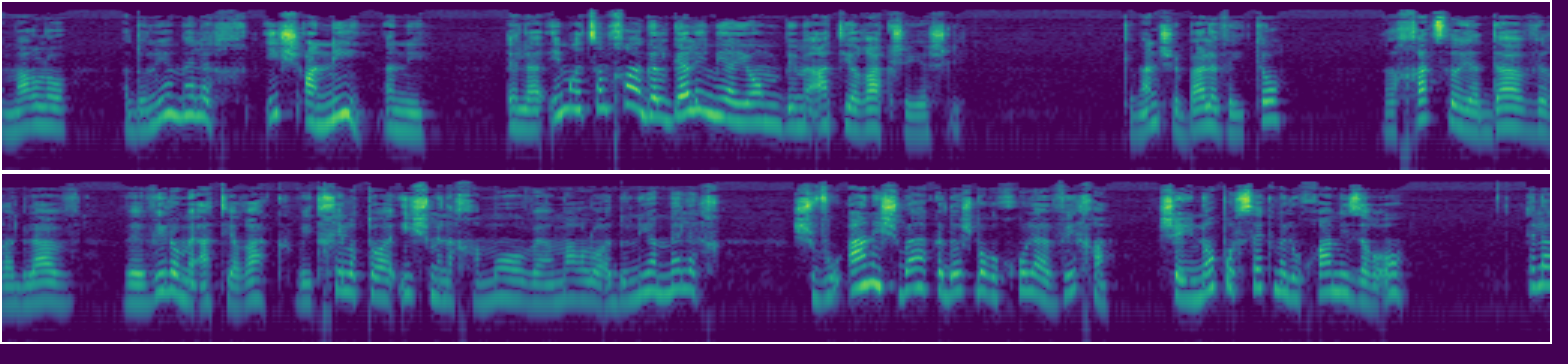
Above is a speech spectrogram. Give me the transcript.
אמר לו, אדוני המלך, איש עני אני, אלא אם רצונך גלגל עמי היום במעט ירק שיש לי. כיוון שבא לביתו, רחץ לו ידיו ורגליו, והביא לו מעט ירק, והתחיל אותו האיש מנחמו, ואמר לו, אדוני המלך, שבועה נשבע הקדוש ברוך הוא לאביך, שאינו פוסק מלוכה מזרעו. אלא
